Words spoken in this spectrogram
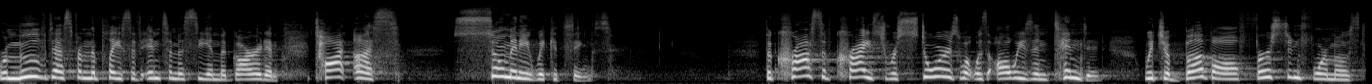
removed us from the place of intimacy in the garden, taught us so many wicked things. The cross of Christ restores what was always intended, which above all, first and foremost,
